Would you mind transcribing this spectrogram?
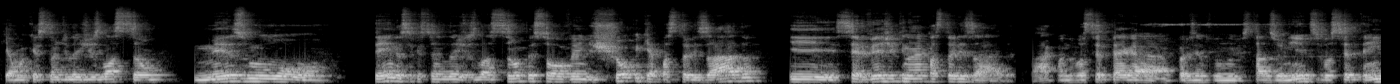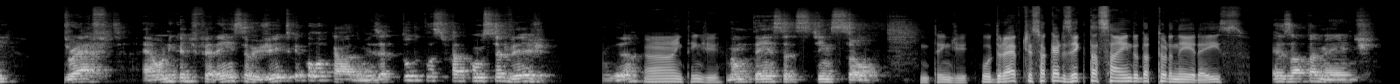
Que é uma questão de legislação. Mesmo tendo essa questão de legislação, o pessoal vende chopp que é pasteurizado e cerveja que não é pasteurizada. Tá? Quando você pega, por exemplo, nos Estados Unidos, você tem draft. É a única diferença é o jeito que é colocado, mas é tudo classificado como cerveja. Entendeu? Ah, entendi. Não tem essa distinção. Entendi. O draft só quer dizer que está saindo da torneira, é isso? Exatamente.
